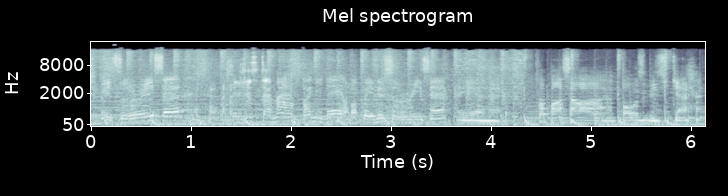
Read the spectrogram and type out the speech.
Tu payes sur le reset. C'est justement une bonne idée. On va payer sur le reset et euh, on va passer à la pause musicale.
